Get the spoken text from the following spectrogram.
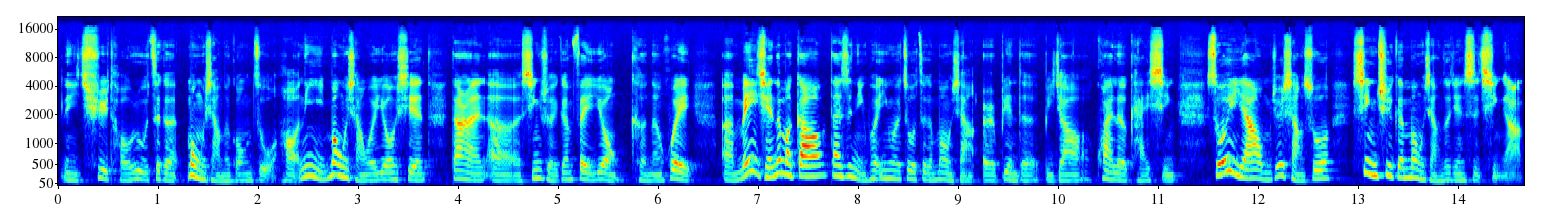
你去投入这个梦想的工作。好，你以梦想为优先，当然呃，薪水跟费用可能会呃没以前那么高，但是你会因为做这个梦想而变。的比较快乐开心，所以啊，我们就想说，兴趣跟梦想这件事情啊，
